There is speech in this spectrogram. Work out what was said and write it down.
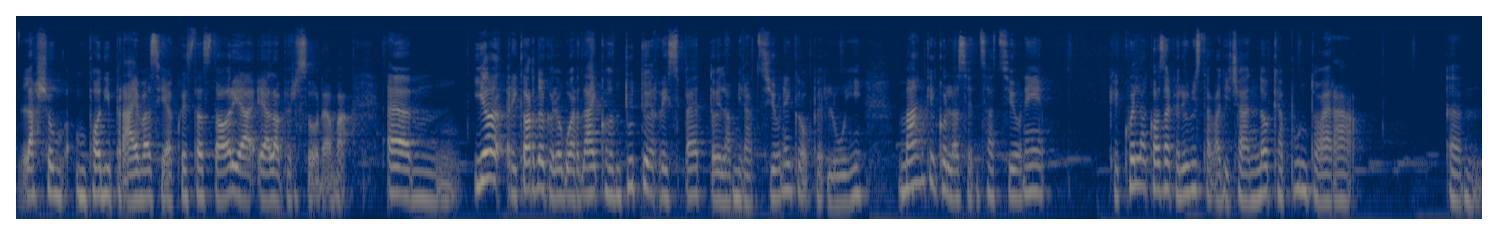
lascio un, po' di privacy a questa storia e alla persona, ma um, io ricordo che lo guardai con tutto il rispetto e l'ammirazione che ho per lui, ma anche con la sensazione che quella cosa che lui mi stava dicendo, che appunto era um,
